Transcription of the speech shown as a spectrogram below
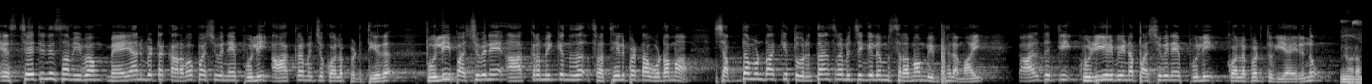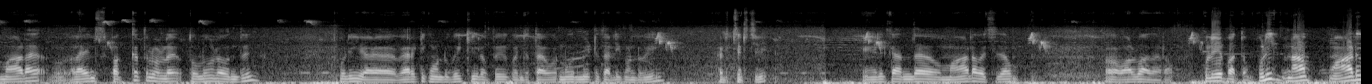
എസ്റ്റേറ്റിന് സമീപം മേയാൻ വിട്ട കറവ പശുവിനെ പുലി ആക്രമിച്ച് കൊലപ്പെടുത്തിയത് പുലി പശുവിനെ ആക്രമിക്കുന്നത് ശ്രദ്ധയിൽപ്പെട്ട ഉടമ ശബ്ദമുണ്ടാക്കി തുരത്താൻ ശ്രമിച്ചെങ്കിലും ശ്രമം വിഫലമായി കാൽ തെറ്റി കുഴിയിൽ വീണ പശുവിനെ പുലി കൊലപ്പെടുത്തുകയായിരുന്നു என்னோட மாடை லைன்ஸ் பக்கத்தில் உள்ள தொழுவில் வந்து புலி விரட்டி கொண்டு போய் கீழே போய் கொஞ்சம் த ஒரு நூறு மீட்டர் தள்ளி கொண்டு போய் அடிச்சிருச்சு. எங்களுக்கு அந்த மாடை வச்சு தான் வாழ்வாதாரம். புளியை பார்த்தோம். புலி நான் மாடு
